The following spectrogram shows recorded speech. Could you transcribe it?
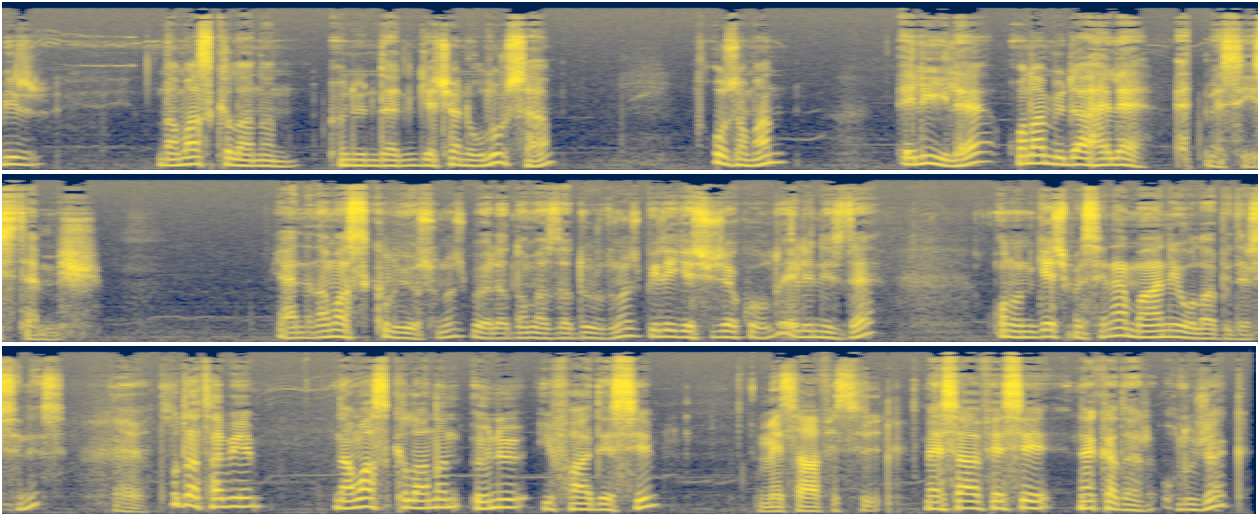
bir namaz kılanın önünden geçen olursa o zaman eliyle ona müdahale etmesi istenmiş. Yani namaz kılıyorsunuz böyle namazda durdunuz biri geçecek oldu elinizde onun geçmesine mani olabilirsiniz. Evet. Bu da tabii namaz kılanın önü ifadesi Mesafesi mesafesi ne kadar olacak?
